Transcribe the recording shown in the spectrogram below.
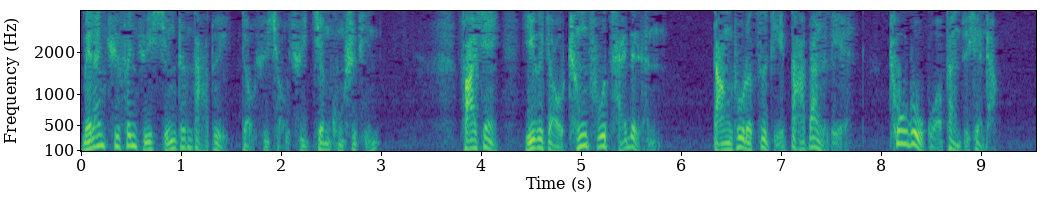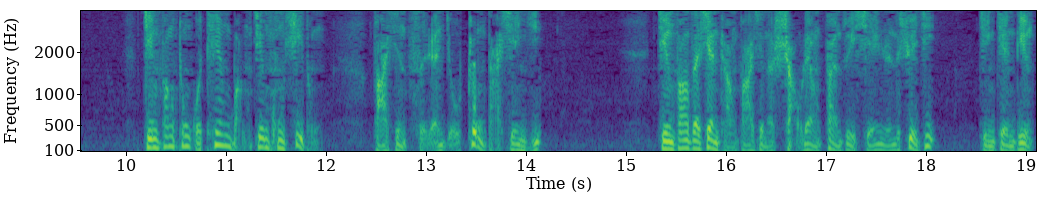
美兰区分局刑侦大队调取小区监控视频，发现一个叫程福才的人挡住了自己大半个脸，出入过犯罪现场。警方通过天网监控系统，发现此人有重大嫌疑。警方在现场发现了少量犯罪嫌疑人的血迹。经鉴定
